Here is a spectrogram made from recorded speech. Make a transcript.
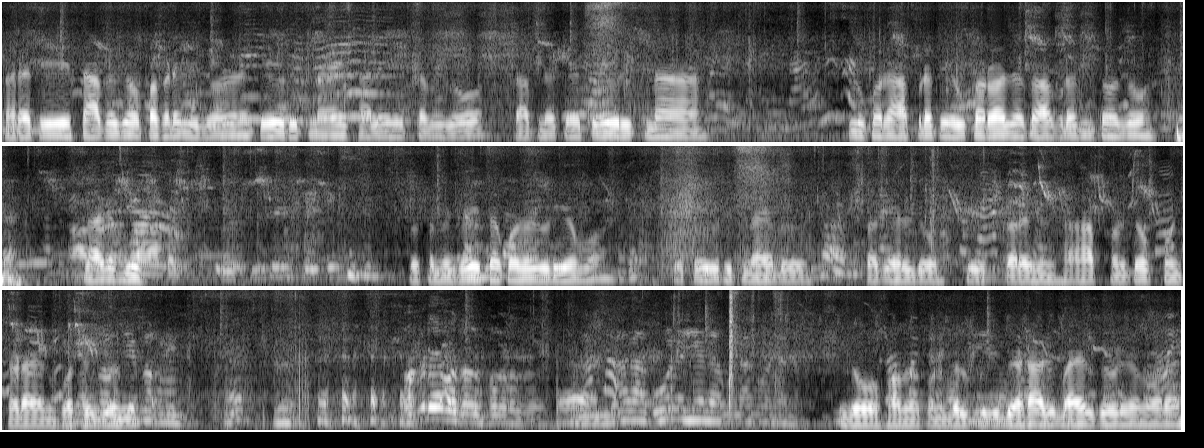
ઘરેથી સાપે જો પકડી લીધો અને કેવી રીતના એ ખાલી તમે જુઓ સાપને કે કેવી રીતના લોકો આપણે તો એવું કરવા જાય તો આપણે તો જો લાગે બીક. તો તમે જોઈ શકો છો વિડીયોમાં કે કેવી રીતના એ બધું પગેલ જો કરે છે. સાપ પણ જો ફોન ચડાવે ને થઈ ગયો છે જો અમે પણ દલપુજી બેઠા છે બાઇક જોડે અમારા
